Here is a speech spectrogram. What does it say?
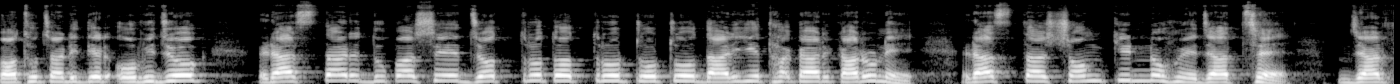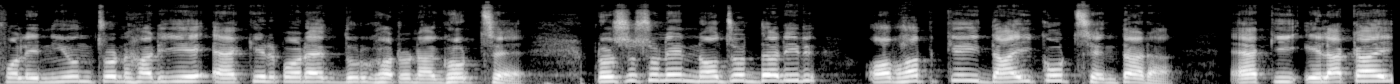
পথচারীদের অভিযোগ রাস্তার দুপাশে যত্রতত্র টোটো দাঁড়িয়ে থাকার কারণে রাস্তা সংকীর্ণ হয়ে যাচ্ছে যার ফলে নিয়ন্ত্রণ হারিয়ে একের পর এক দুর্ঘটনা ঘটছে। প্রশাসনের নজরদারির অভাবকেই দায়ী করছেন তারা। একই এলাকায়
